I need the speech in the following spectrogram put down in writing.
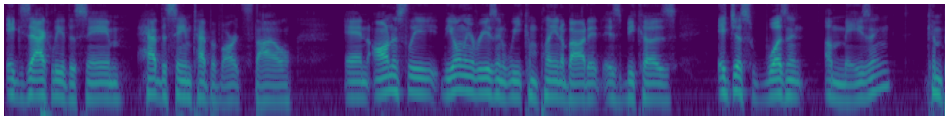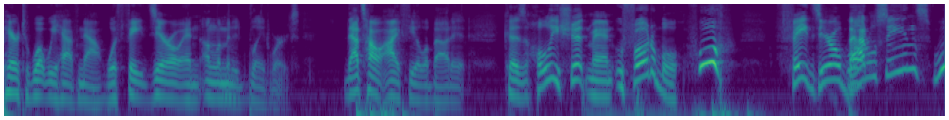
exactly the same, had the same type of art style. And honestly, the only reason we complain about it is because it just wasn't amazing compared to what we have now with Fate Zero and Unlimited Blade Works. That's how I feel about it. Cause holy shit, man, ufotable. Whew. Fate Zero battle scenes. Woo.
